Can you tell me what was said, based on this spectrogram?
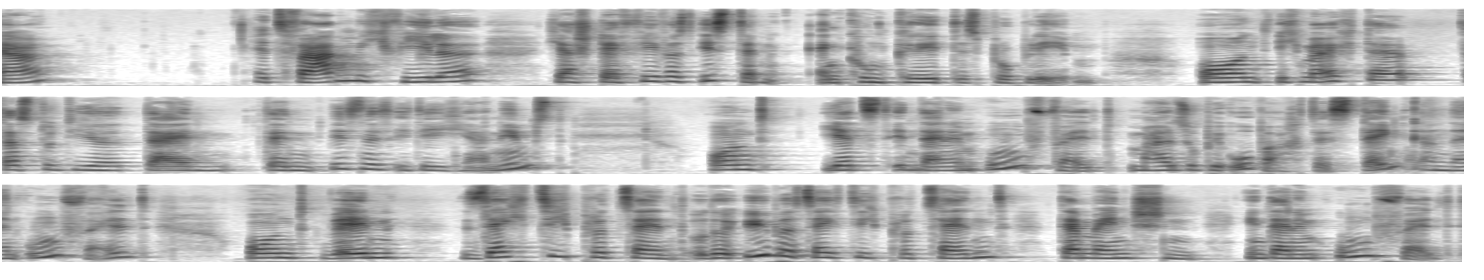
Ja? Jetzt fragen mich viele, ja Steffi, was ist denn ein konkretes Problem? Und ich möchte, dass du dir dein, dein Business-Idee hernimmst und jetzt in deinem Umfeld mal so beobachtest. Denk an dein Umfeld und wenn 60% oder über 60% der Menschen in deinem Umfeld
